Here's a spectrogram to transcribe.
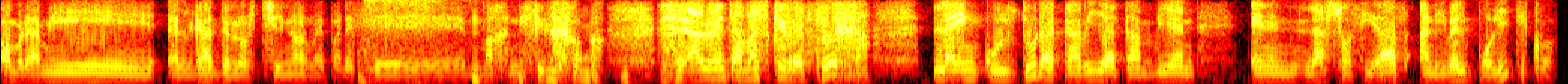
Hombre, a mí el gat de los chinos me parece magnífico. Realmente, además que refleja la incultura que había también en la sociedad a nivel político.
